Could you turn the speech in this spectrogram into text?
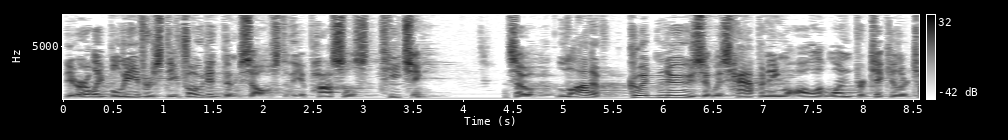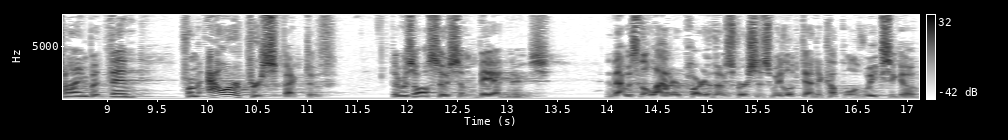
The early believers devoted themselves to the apostles' teaching. And so a lot of good news that was happening all at one particular time, but then from our perspective, there was also some bad news. And that was the latter part of those verses we looked at a couple of weeks ago.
